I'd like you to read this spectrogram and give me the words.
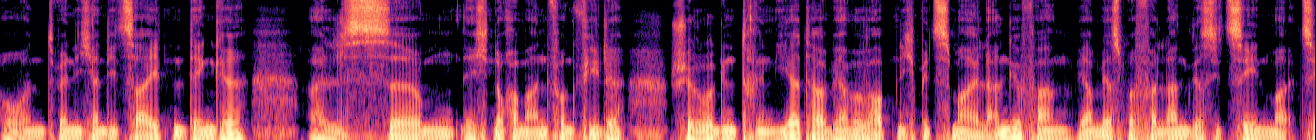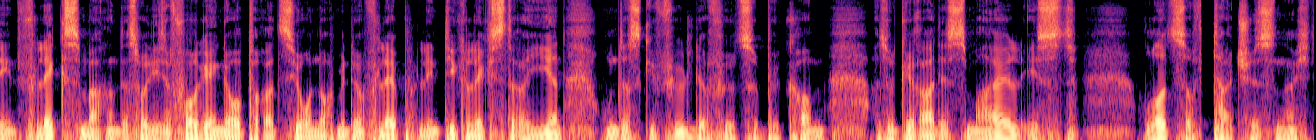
Und wenn ich an die Zeiten denke, als ähm, ich noch am Anfang viele Chirurgen trainiert habe, wir haben überhaupt nicht mit Smile angefangen. Wir haben erstmal verlangt, dass sie zehn, mal, zehn Flex machen. Das war diese Vorgängeroperation noch mit dem Flap, Lentikel extrahieren, um das Gefühl dafür zu bekommen. Also gerade Smile ist lots of touches, nicht?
